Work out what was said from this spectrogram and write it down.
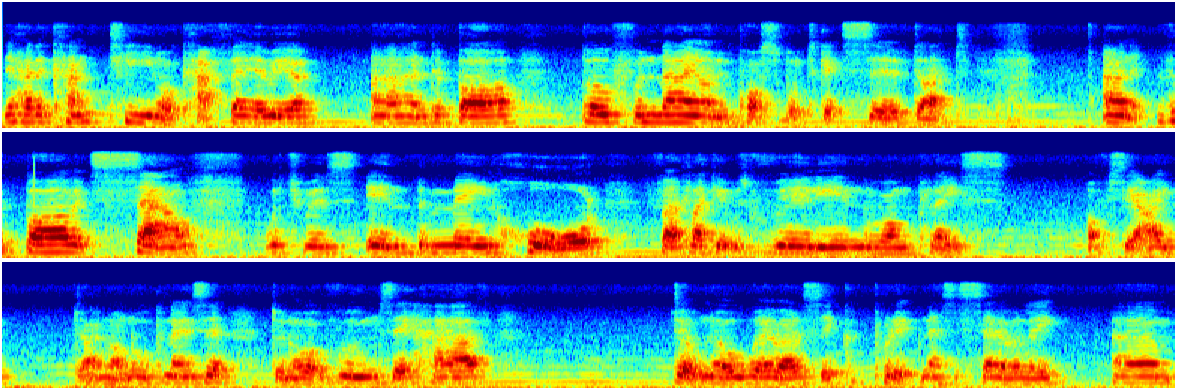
they had a canteen or cafe area and a bar, both were nigh on impossible to get served at. And the bar itself, which was in the main hall, felt like it was really in the wrong place. Obviously, I, I'm not an organiser, don't know what rooms they have, don't know where else they could put it necessarily. Um,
